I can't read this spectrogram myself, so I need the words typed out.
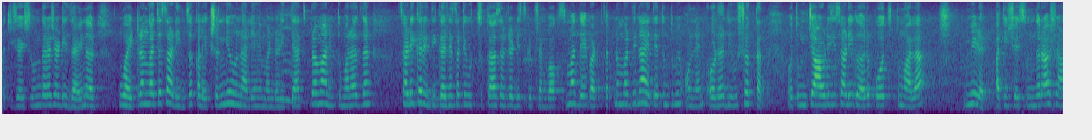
अतिशय सुंदर अशा डिझायनर व्हाईट रंगाच्या साडींचं कलेक्शन घेऊन आले आहे मंडळी. त्याचप्रमाणे तुम्हाला जर साडी खरेदी करण्यासाठी उत्सुकता असेल तर डिस्क्रिप्शन बॉक्समध्ये व्हॉट्सअप नंबर दिला आहे. त्यातून तुम्ही ऑनलाईन ऑर्डर देऊ शकतात. व तुमच्या आवडीची साडी घरपोच तुम्हाला मिळेल. अतिशय सुंदर अशा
